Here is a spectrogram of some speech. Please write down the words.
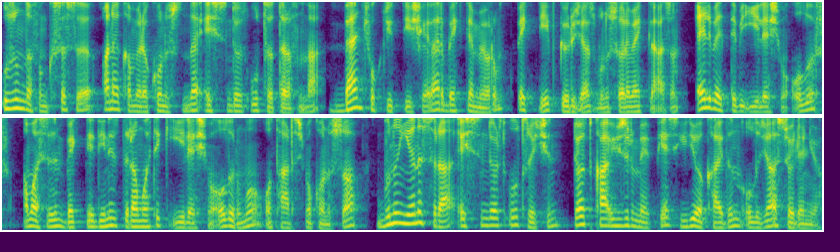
Uzun lafın kısası ana kamera konusunda S24 Ultra tarafından ben çok ciddi şeyler beklemiyorum. Bekleyip göreceğiz bunu söylemek lazım. Elbette bir iyileşme olur ama sizin beklediğiniz dramatik iyileşme olur mu o tartışma konusu. Bunun yanı sıra S24 Ultra için 4K 120 FPS video kaydının olacağı söyleniyor.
